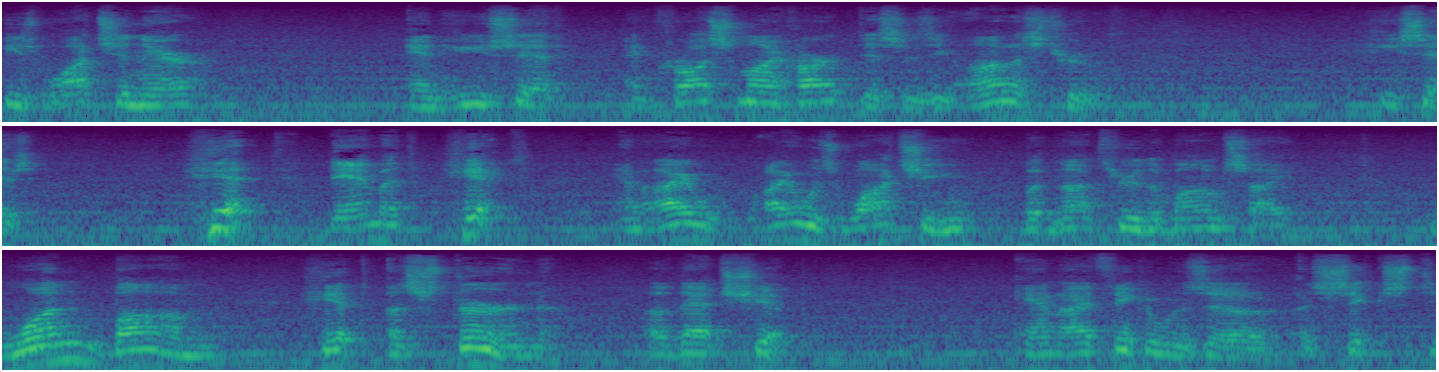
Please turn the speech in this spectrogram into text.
he's watching there, and he said, and cross my heart, this is the honest truth. He says, hit, damn it, hit. And I, I was watching, but not through the bomb sight. One bomb hit astern of that ship. And I think it was a, a six,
